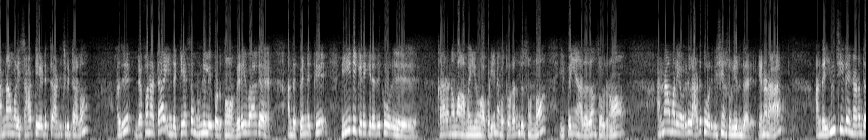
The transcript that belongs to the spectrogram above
அண்ணாமலை சாட்டை எடுத்து அடிச்சுக்கிட்டாலும் அது டெஃபினட்டாக இந்த கேஸை முன்னிலைப்படுத்தும். விரைவாக அந்த பெண்ணுக்கு நீதி கிடைக்கிறதுக்கு ஒரு காரணமாக அமையும் அப்படின்னு நம்ம தொடர்ந்து சொன்னோம். இப்பயும் அதை தான் சொல்கிறோம் அண்ணாமலை அவர்கள் அடுத்து ஒரு விஷயம் சொல்லியிருந்தார். என்னன்னா அந்த இன்சிடென்ட் நடந்த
